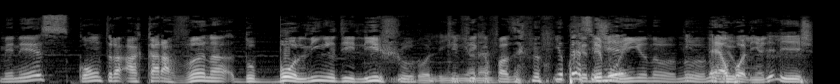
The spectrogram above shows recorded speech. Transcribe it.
Menezes contra a caravana do bolinho de lixo Bolinho, que fica né? fazendo E o PSG no, no, no é, o Rio. bolinho de lixo.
